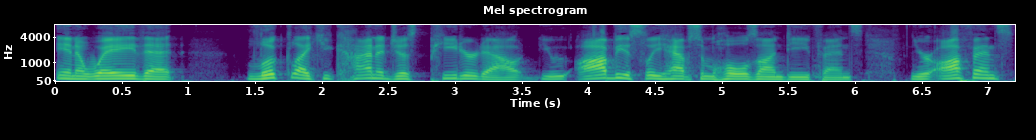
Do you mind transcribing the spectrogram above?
in a way that looked like you kind of just petered out. You obviously have some holes on defense. Your offense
